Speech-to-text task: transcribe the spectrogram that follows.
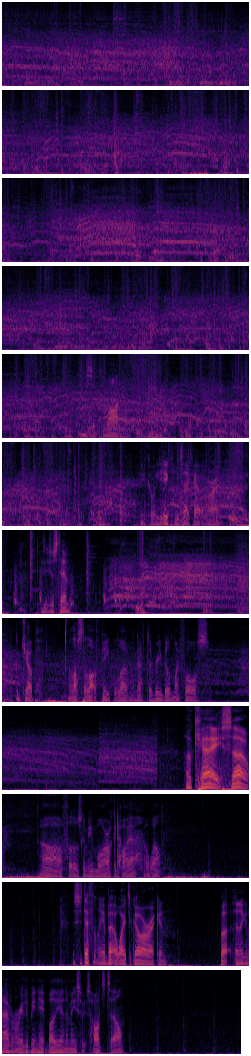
Take out, alright. Is it just him? Good job. I lost a lot of people though, I'm going to have to rebuild my force. Okay, so... Oh, I thought there was going to be more I could hire. Oh well. This is definitely a better way to go, I reckon. But then again, I haven't really been hit by the enemy, so it's hard to tell.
